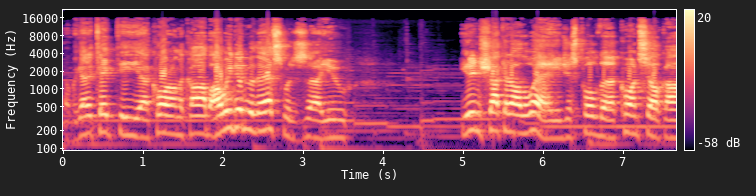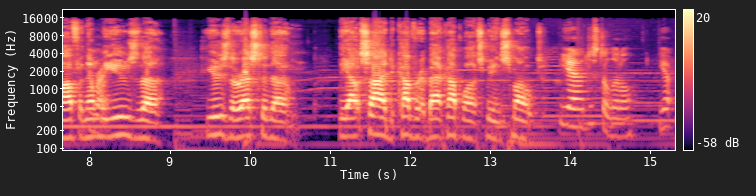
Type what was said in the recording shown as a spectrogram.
But we got to take the uh, core on the cob. All we did with this was uh, you you didn't shuck it all the way. You just pulled the corn silk off, and then right. we used the used the rest of the the outside to cover it back up while it's being smoked. Yeah, just a little. Yep.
